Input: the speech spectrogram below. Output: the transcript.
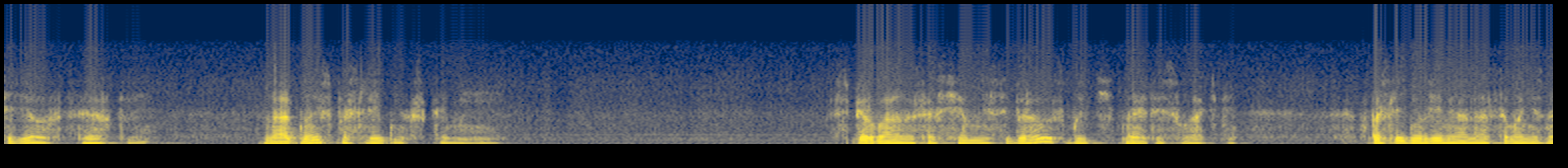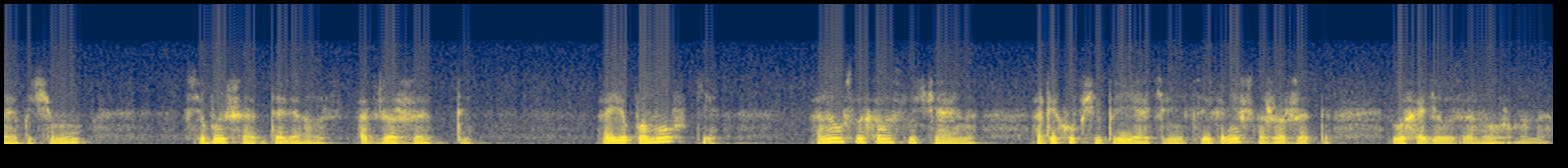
сидела в церкви, на одной из последних скамей. Сперва она совсем не собиралась быть на этой свадьбе. В последнее время она, сама не зная почему, все больше отдалялась от Жоржетты. О ее помолвке она услыхала случайно от их общей приятельницы, и, конечно, Жоржетта выходила за Нормана.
